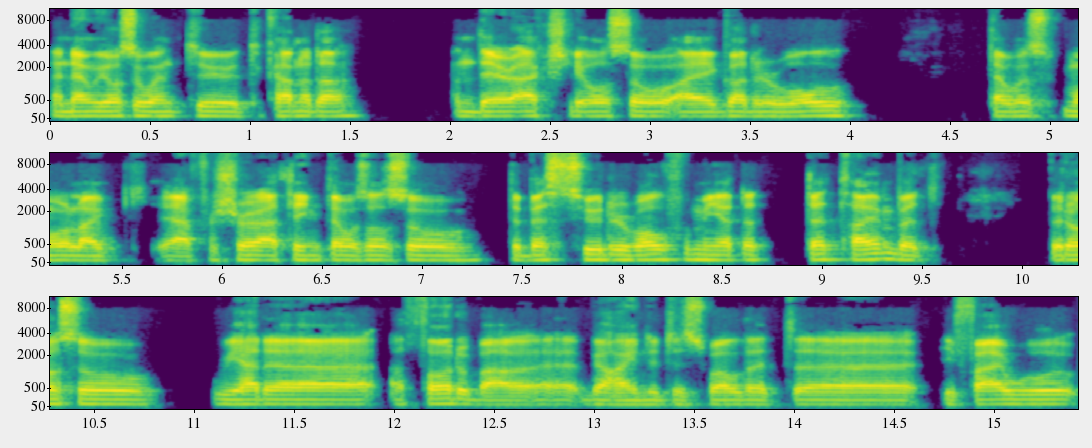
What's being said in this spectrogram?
and then we also went to to Canada, and there actually also I got a role that was more like yeah for sure I think that was also the best suited role for me at that that time, but but also we had a, a thought about uh, behind it as well that uh, if I would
